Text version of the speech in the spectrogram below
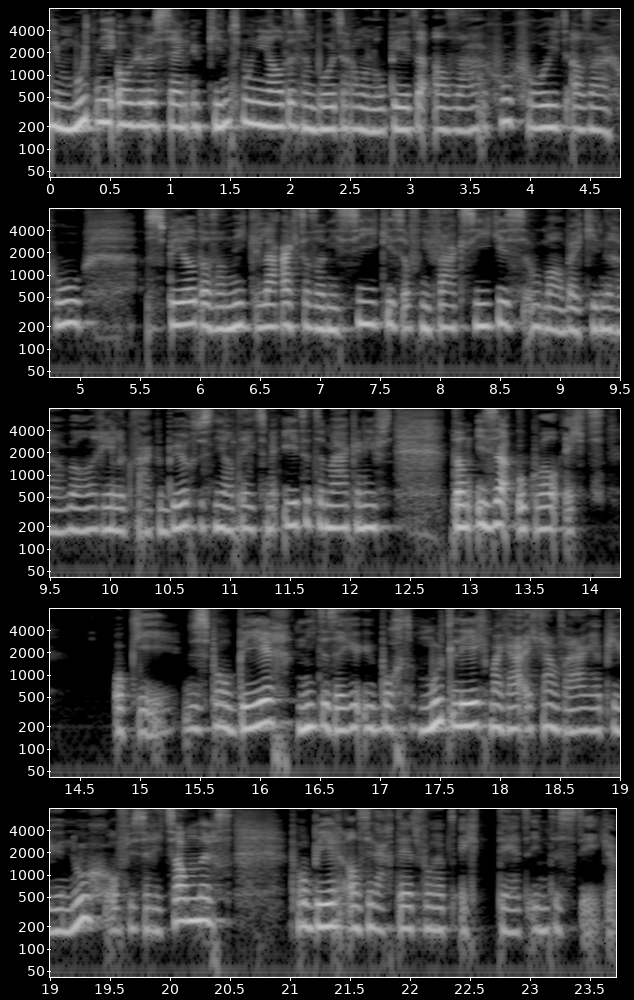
je moet niet ongerust zijn. Je kind moet niet altijd zijn boterhammen opeten. Als dat goed groeit, als dat goed speelt, als dat niet klaagt, als dat niet ziek is of niet vaak ziek is, maar bij kinderen wel redelijk vaak gebeurt, dus niet altijd iets met eten te maken heeft, dan is dat ook wel echt oké. Dus probeer niet te zeggen, je bord moet leeg, maar ga echt gaan vragen, heb je genoeg of is er iets anders? Probeer, als je daar tijd voor hebt, echt tijd in te steken.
